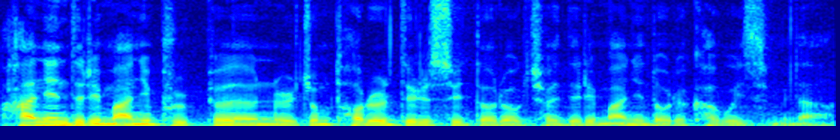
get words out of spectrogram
한인들이 많이 불편을 좀 덜을 드릴 수 있도록 저희들이 많이 노력하고 있습니다.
